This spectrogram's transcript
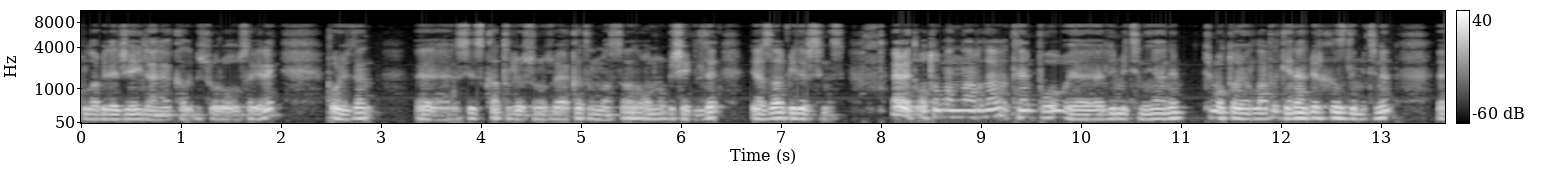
bulabileceği ile alakalı bir soru olsa gerek. O yüzden e, siz katılıyorsunuz veya katılmazsanız onu bir şekilde yazabilirsiniz. Evet otobanlarda tempo e, limitinin yani tüm otoyollarda genel bir hız limitinin e,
